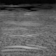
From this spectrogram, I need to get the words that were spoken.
good.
